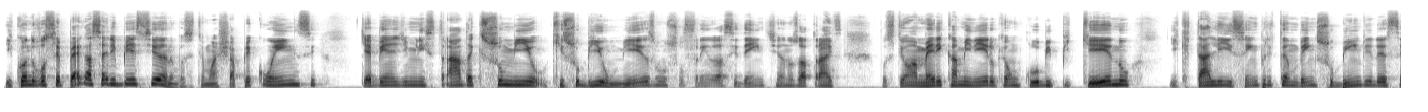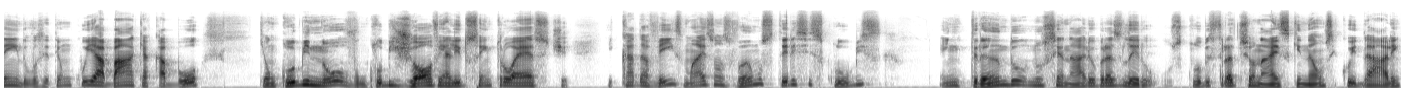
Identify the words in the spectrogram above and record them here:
E quando você pega a Série B esse ano, você tem uma Chapecoense que é bem administrada que sumiu, que subiu, mesmo sofrendo acidente anos atrás. Você tem o América Mineiro, que é um clube pequeno e que está ali sempre também subindo e descendo. Você tem um Cuiabá que acabou, que é um clube novo, um clube jovem ali do Centro-Oeste. E cada vez mais nós vamos ter esses clubes entrando no cenário brasileiro. Os clubes tradicionais que não se cuidarem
